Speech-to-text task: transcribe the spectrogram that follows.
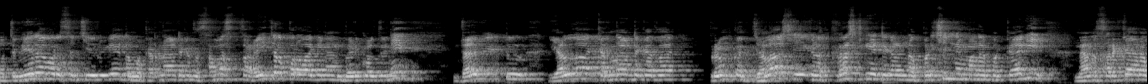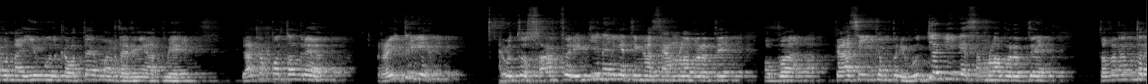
ಮತ್ತು ನೀರಾವರಿ ಸಚಿವರಿಗೆ ನಮ್ಮ ಕರ್ನಾಟಕದ ಸಮಸ್ತ ರೈತರ ಪರವಾಗಿ ನಾನು ಬೇಡ್ಕೊಳ್ತೇನೆ. ದಯವಿಟ್ಟು ಎಲ್ಲ ಕರ್ನಾಟಕದ ಪ್ರಮುಖ ಜಲಾಶಯಗಳ ಕ್ರಸ್ಟ್ ಗೇಟ್ಗಳನ್ನು ಪರಿಶೀಲನೆ ಮಾಡಬೇಕಾಗಿ ನಾನು ಸರ್ಕಾರವನ್ನು ಈ ಮೂಲಕ ಒತ್ತಾಯ ಮಾಡ್ತಾ ಇದ್ದೀನಿ ಆತ್ಮೀಯರೇ. ಯಾಕಪ್ಪ ಅಂತಂದರೆ ರೈತರಿಗೆ ಇವತ್ತು ಸಾಫ್ಟ್ವೇರ್ ಇಂಜಿನಿಯರ್ಗೆ ತಿಂಗಳ ಸಂಬಳ ಬರುತ್ತೆ, ಒಬ್ಬ ಖಾಸಗಿ ಕಂಪನಿ ಉದ್ಯೋಗಿಗೆ ಸಂಬಳ ಬರುತ್ತೆ. ತದನಂತರ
